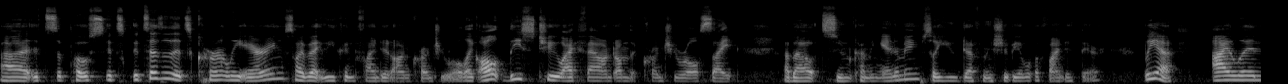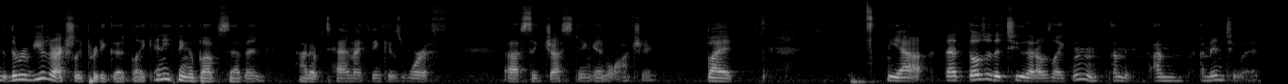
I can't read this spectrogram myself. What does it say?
Uh, it's supposed it's it says that it's currently airing, so I bet you can find it on Crunchyroll. Like all these two I found on the Crunchyroll site about soon coming anime, so you definitely should be able to find it there. But yeah, Island, the reviews are actually pretty good. Like anything above 7 out of 10 I think is worth uh, suggesting and watching. But yeah, that those are the two that I was like, mm, I'm I'm I'm into it.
